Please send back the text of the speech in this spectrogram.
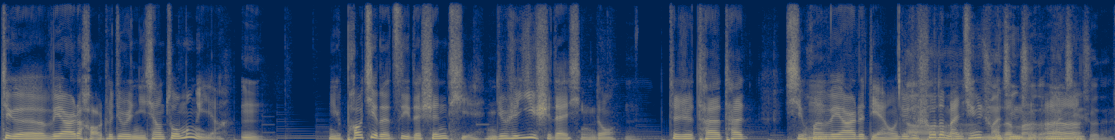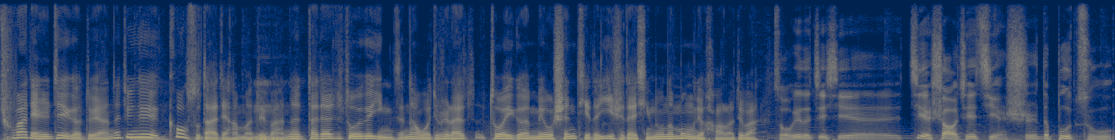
这个 VR 的好处就是你像做梦一样，嗯。你抛弃了自己的身体，你就是意识在行动。嗯。这是他他喜欢嗯 VR 的点，我觉得说的蛮清楚的嘛。蛮清楚的，蛮嗯清楚的。出发点是这个，对啊，那就应该嗯告诉大家嘛，对吧？嗯那大家就作为一个影子，那我就是来做一个没有身体的意识在行动的梦就好了，对吧？所谓的这些介绍、这些解释的不足，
